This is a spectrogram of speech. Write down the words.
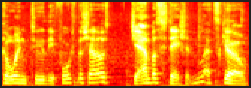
going to the Fort of the Shadows Jambastion. Let's go.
